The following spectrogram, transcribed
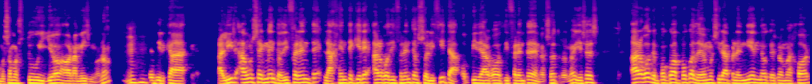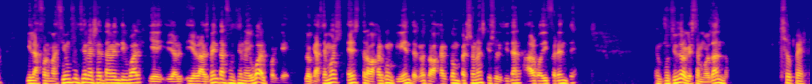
como somos tú y yo ahora mismo, ¿no? Es decir, cada, al ir a un segmento diferente, la gente quiere algo diferente o solicita o pide algo diferente de nosotros, ¿no? Y eso es algo que poco a poco debemos ir aprendiendo, que es lo mejor, y la formación funciona exactamente igual y, y, las ventas funciona igual, porque lo que hacemos es trabajar con clientes, ¿no? Trabajar con personas que solicitan algo diferente en función de lo que estamos dando. Súper.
